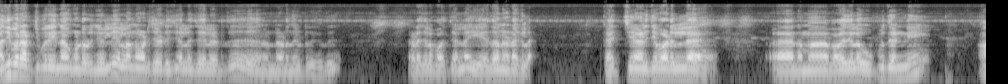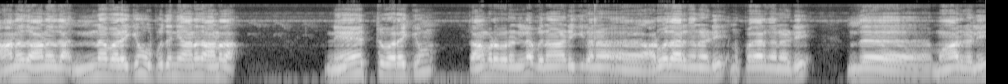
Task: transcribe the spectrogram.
அதிபர் ஆட்சி முறை நான் கொண்டு வரேன்னு சொல்லி எல்லாம் நோட்டீஸ் அடித்து எல்லாம் செயல் எடுத்து நடந்துகிட்டு இருக்குது. கடைசியில் பார்த்தீங்கன்னா ஏதோ நடக்கலை. கட்சி அழிச்ச பாடு இல்லை நம்ம பகுதியில் உப்பு தண்ணி ஆனது ஆனது தான் இன்ன வரைக்கும் உப்பு தண்ணி ஆனது ஆனதான் நேற்று வரைக்கும் தாமிரபரணியில் வினாடிக்கு கன அறுபதாயிரம் கண்ணாடி முப்பதாயிரம் கண்ணாடி இந்த மார்கழி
